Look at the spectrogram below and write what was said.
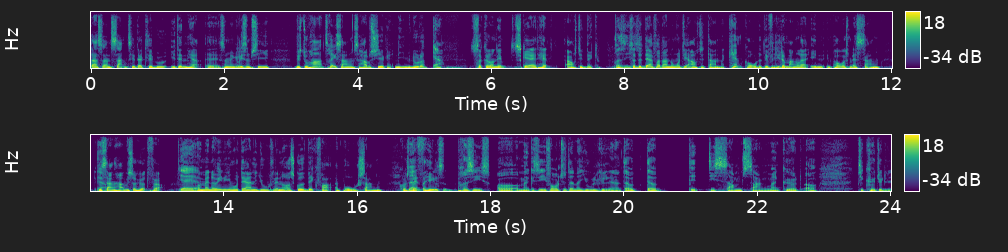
der er så en sang til, der er klippet ud i den her, øh, så man kan ligesom sige, hvis du har tre sange, så har du cirka 9 minutter. Ja. så kan du nemt skære et halvt afsnit væk. Præcis. Så det er derfor, der er nogle af de afsnit, der er markant korte. Det er fordi, mm. der mangler en, en pokkers masse sange. De Ja. sange har vi så hørt før. Ja, ja. Og man er jo egentlig i moderne julekalender også gået væk fra at bruge sange konstant og hele tiden. Præcis, og, og man kan sige, i forhold til den her julekalender, der er jo, der er jo det, de samme sange, man kørte, og de kørte jo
